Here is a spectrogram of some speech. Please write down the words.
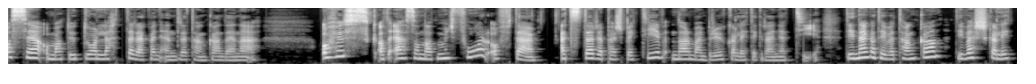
og se om at du da lettere kan endre tankene dine. Og husk at det er sånn at man får ofte et større perspektiv når man bruker litt tid. De negative tankene de virker litt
